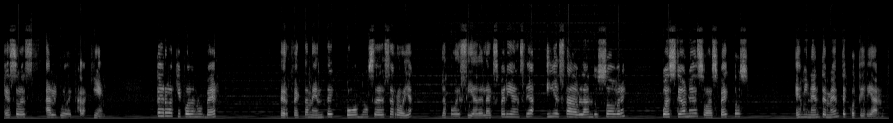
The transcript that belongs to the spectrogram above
Eso es algo de cada quien. Pero aquí podemos ver perfectamente cómo se desarrolla la poesía de la experiencia y está hablando sobre cuestiones o aspectos eminentemente cotidianos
